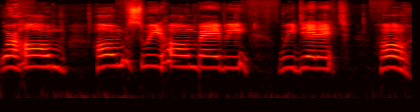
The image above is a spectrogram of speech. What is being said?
We're home! Home sweet home, baby! We did it! Oh,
